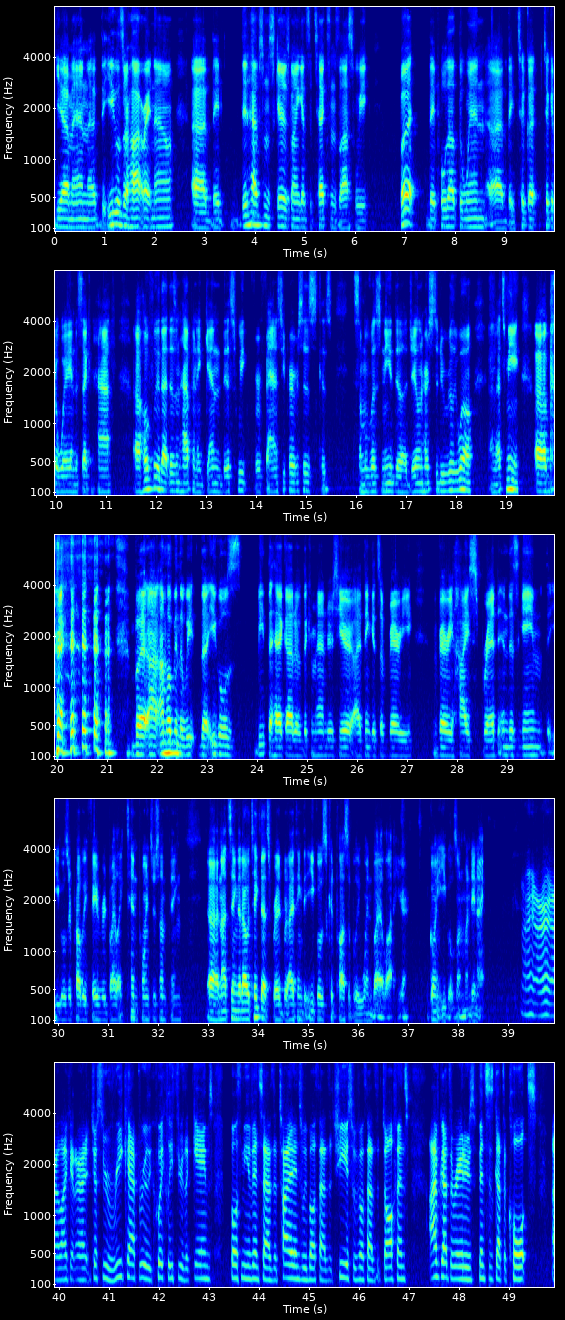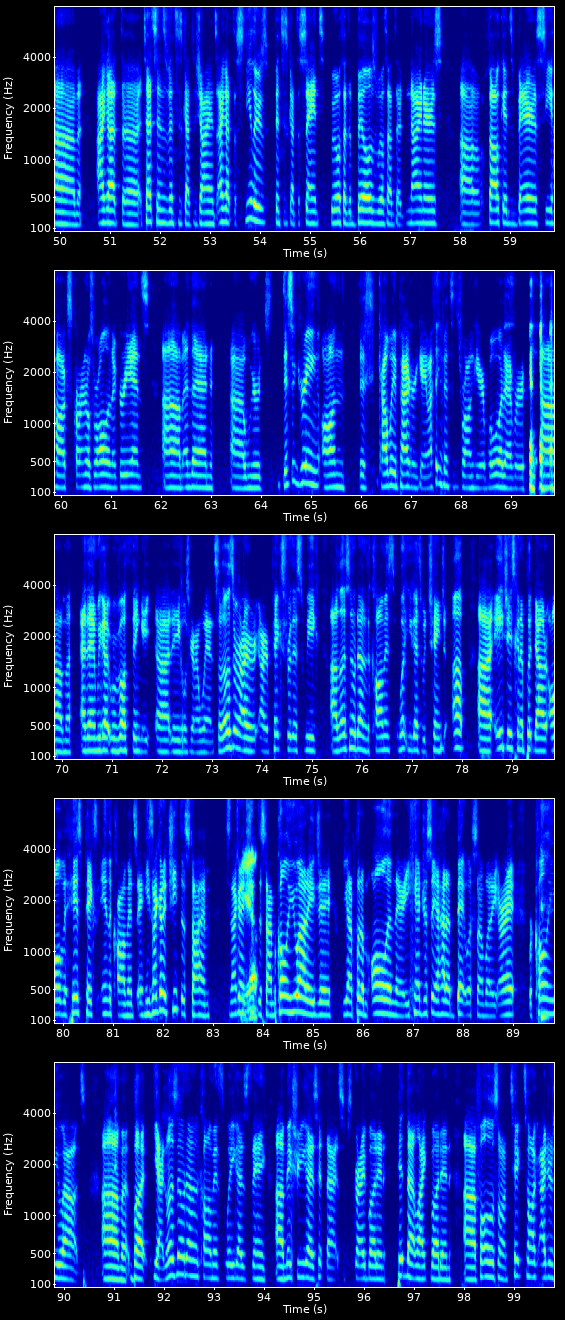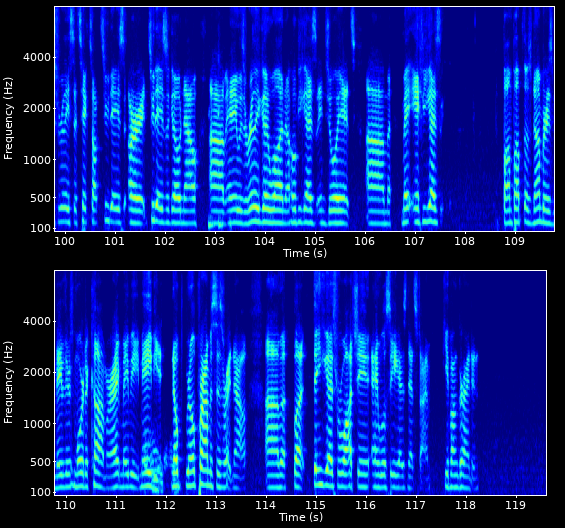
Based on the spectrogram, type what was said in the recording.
Yeah, man. Uh, the Eagles are hot right now. Uh, they did have some scares going against the Texans last week, but they pulled out the win. Uh, they took it took it away in the second half. Uh, hopefully, that doesn't happen again this week for fantasy purposes, because some of us need uh, Jalen Hurts to do really well, and that's me. Uh, but but uh, I'm hoping the we, the Eagles beat the heck out of the Commanders here. I think it's a very very high spread in this game. The Eagles are probably favored by like 10 points or something. Uh, not saying that I would take that spread, but I think the Eagles could possibly win by a lot here. Going Eagles on Monday night. All right, all right, I like it. All right, just to recap really quickly through the games, both me and Vince have the Titans. We both have the Chiefs. We both have the Dolphins. I've got the Raiders. Vince has got the Colts. Um, I got the Texans. Vince has got the Giants. I got the Steelers. Vince has got the Saints. We both have the Bills. We both have the Niners, uh, Falcons, Bears, Seahawks, Cardinals. We're all in agreement. Um, and then uh, we're disagreeing on this Cowboy Packer game. I think Vincent's wrong here, but whatever. um, and then we got we both think uh, the Eagles are going to win. So those are our, our picks for this week. Uh, let us know down in the comments what you guys would change up. Uh, AJ's going to put down all of his picks in the comments, and he's not going to cheat this time. He's not going to cheat this time. I'm calling you out, AJ. You got to put them all in there. You can't just say I had a bet with somebody. All right, we're calling you out. Um, but yeah, let us know down in the comments what you guys think. Uh, make sure you guys hit that subscribe button, hit that like button. Uh, follow us on TikTok. I just released a TikTok two days or two days ago now, um, and it was a really good one. I hope you guys enjoy it. Um, may, if you guys bump up those numbers, maybe there's more to come. All right, maybe, maybe no, no promises right now. Um, but thank you guys for watching, and we'll see you guys next time. Keep on grinding.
